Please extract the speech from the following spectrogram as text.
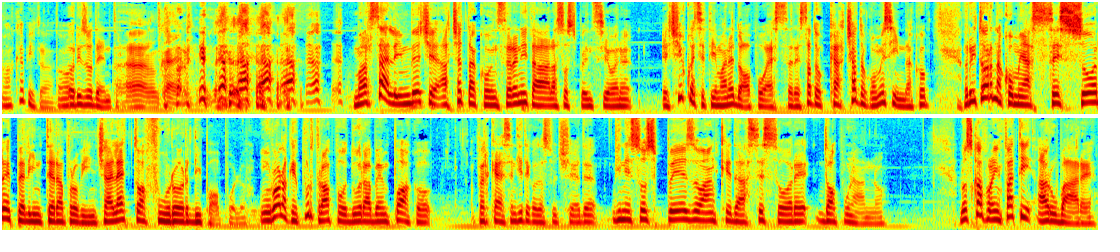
Ho capito, ho riso dentro. Ah, ok. Marcel invece accetta con serenità la sospensione e cinque settimane dopo essere stato cacciato come sindaco, ritorna come assessore per l'intera provincia, eletto a furor di popolo. Un ruolo che purtroppo dura ben poco, perché sentite cosa succede. Viene sospeso anche da assessore dopo un anno. Lo scoprono infatti a rubare,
